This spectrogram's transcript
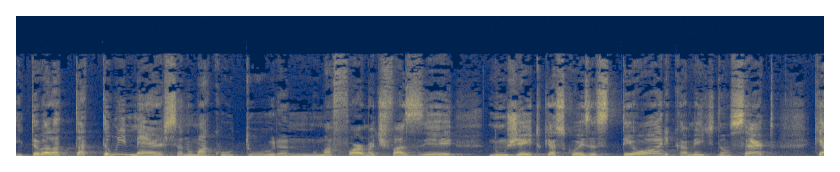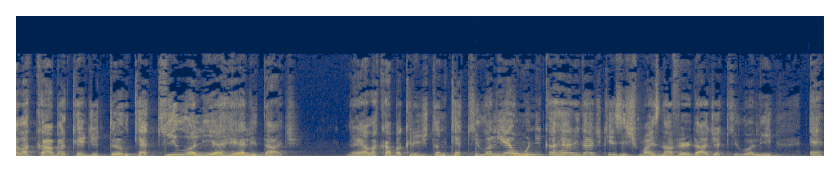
Então ela tá tão imersa numa cultura, numa forma de fazer, num jeito que as coisas teoricamente dão certo, que ela acaba acreditando que aquilo ali é a realidade. Né? Ela acaba acreditando que aquilo ali é a única realidade que existe, mas na verdade aquilo ali é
